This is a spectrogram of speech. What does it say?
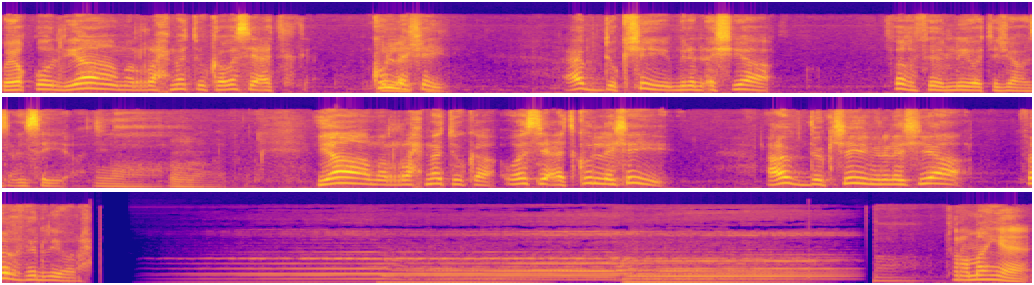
ويقول يا من رحمتك وسعت كل كل شيء. شيء. عبدك شيء من الأشياء فاغفر لي وتجاوز عن سيئاتي. الله. يا من رحمتك وسعت كل شيء عبدك شيء من الأشياء فاغفر لي وارحمني. ترى ما هي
